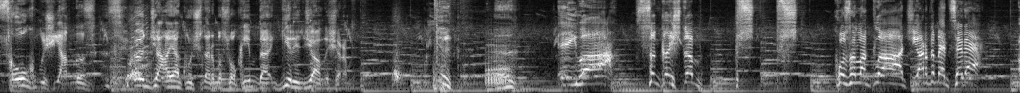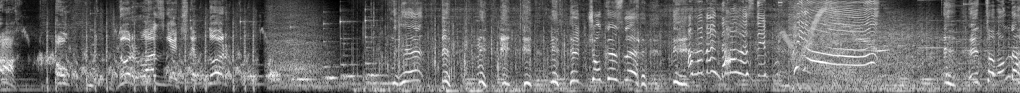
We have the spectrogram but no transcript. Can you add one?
soğukmuş yalnız. Önce ayak uçlarımı sokayım da girince alışırım. Eyvah! Sıkıştım. Pişt, pişt. Kozalaklı ağaç yardım etsene. Ah! Oh. Dur vazgeçtim dur. Çok hızlı. Ama ben daha hızlıyım. Tamam da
